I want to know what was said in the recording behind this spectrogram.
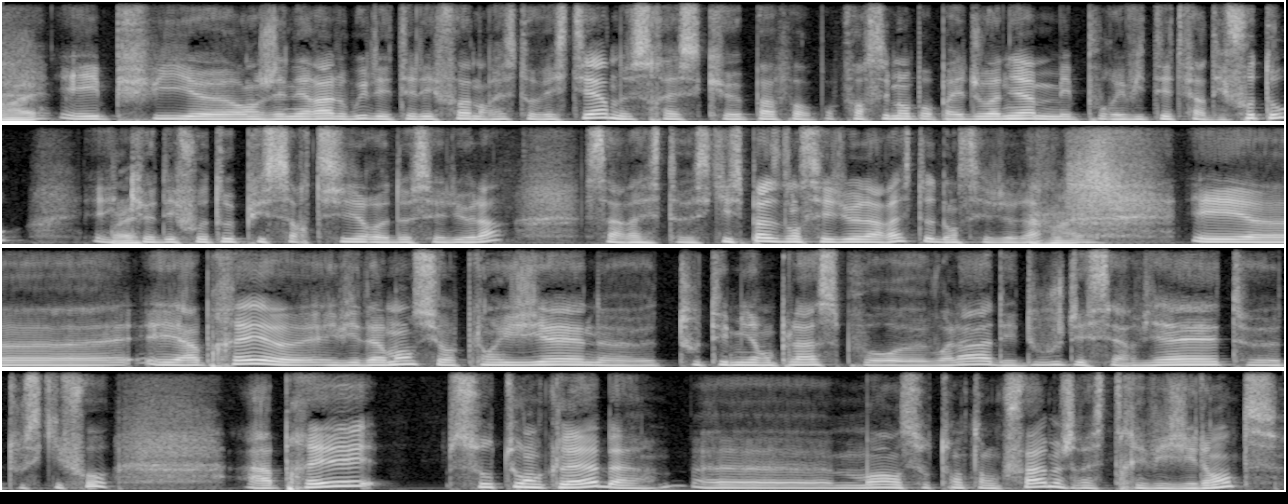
Ouais. Et puis, euh, en général, oui, les téléphones restent au vestiaire, ne serait-ce que pas for- forcément pour pas être joignable, mais pour éviter de faire des photos et Ouais. que des photos puissent sortir de ces lieux-là. Ça reste, ce qui se passe dans ces lieux-là reste dans ces lieux-là. Et, euh, et après, euh, évidemment, sur le plan hygiène, euh, tout est mis en place pour voilà des douches, des serviettes, tout ce qu'il faut. Après, surtout en club, moi, surtout en tant que femme, je reste très vigilante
